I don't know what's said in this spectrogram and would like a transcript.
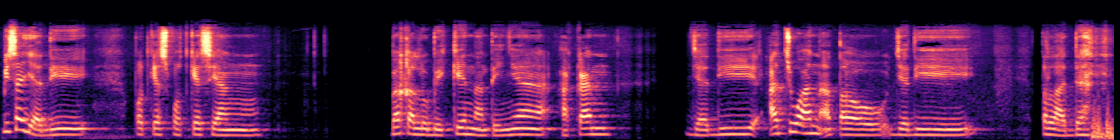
Bisa jadi podcast-podcast yang bakal lo bikin nantinya akan jadi acuan atau jadi teladan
